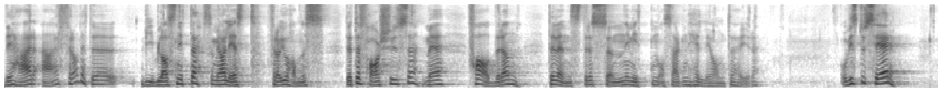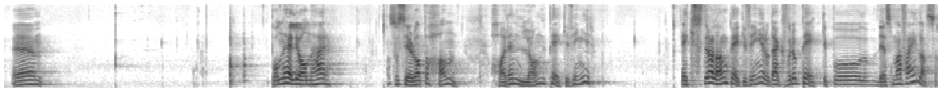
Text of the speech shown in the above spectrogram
Det her er fra dette bibelavsnittet som jeg har lest fra Johannes. Dette farshuset med Faderen til venstre, Sønnen i midten, og så er Den hellige ånd til høyre. Og Hvis du ser på Den hellige ånd her så ser du at han har en lang pekefinger. Ekstra lang pekefinger. Og det er ikke for å peke på det som er feil, altså.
